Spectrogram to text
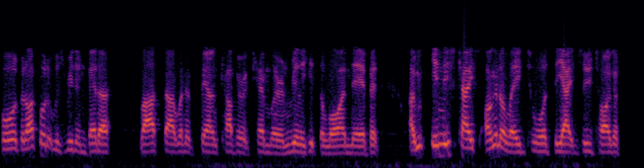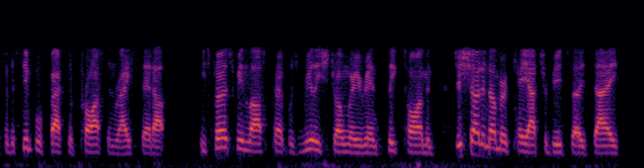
forward. But I thought it was ridden better last start when it found cover at Kembla and really hit the line there. But um, in this case, I'm going to lead towards the 8 Zoo Tiger for the simple fact of price and race setup. His first win last prep was really strong where he ran slick time and just showed a number of key attributes those days.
